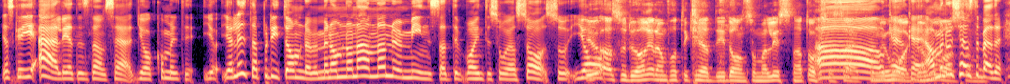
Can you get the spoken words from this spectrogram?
jag ska i ärlighetens namn säga att jag kommer inte, jag, jag litar på ditt omdöme, men om någon annan nu minns att det var inte så jag sa, så jag... Jo, alltså du har redan fått cred i de som har lyssnat också. så här, Ah, kom okej, ihåg vem Ja, men då känns som- det bättre.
